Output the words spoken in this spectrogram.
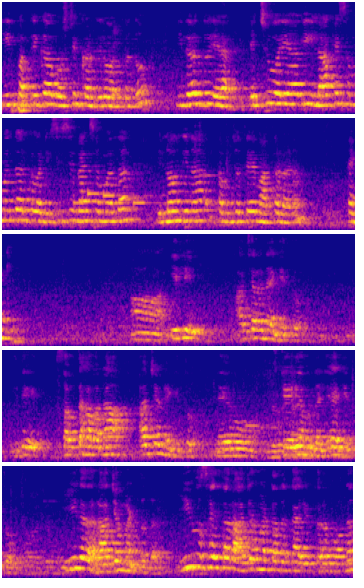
ಈ ಪತ್ರಿಕಾಗೋಷ್ಠಿ ಕರೆದಿರುವಂಥದ್ದು ಇದರದ್ದು ಹೆಚ್ಚುವರಿಯಾಗಿ ಇಲಾಖೆ ಸಂಬಂಧ ಅಥವಾ ಡಿ ಸಿ ಸಿ ಬ್ಯಾಂಕ್ ಸಂಬಂಧ ಇನ್ನೊಂದು ದಿನ ತಮ್ಮ ಜೊತೆ ಮಾತಾಡೋಣ. ಥ್ಯಾಂಕ್ ಯು ಆ, ಇಲ್ಲಿ ಆಚರಣೆ ಆಗಿತ್ತು. ಇದೇ. ಸಪ್ತಾಹವನ್ನ ಆಚರಣೆ ಆಗಿತ್ತು ನೆಹರು ಸ್ಟೇಡಿಯಂನಲ್ಲಿ ಆಗಿತ್ತು. ಈಗ ರಾಜ್ಯ ಮಟ್ಟದ ಈಗ ಸಹಿತ ರಾಜ್ಯ ಮಟ್ಟದ ಕಾರ್ಯಕ್ರಮವನ್ನು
